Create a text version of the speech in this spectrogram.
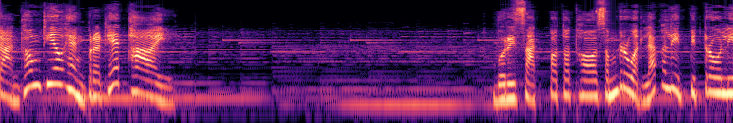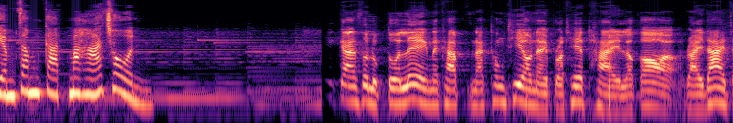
การท่องเที่ยวแห่งประเทศไทย บริษัทปตทสำรวจและผลิตปิโตรเลียมจำกัดมหาชน มีการสรุปตัวเลขนะครับนักท่องเที่ยวในประเทศไทยแล้วก็รายได้จาก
